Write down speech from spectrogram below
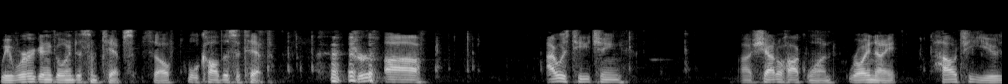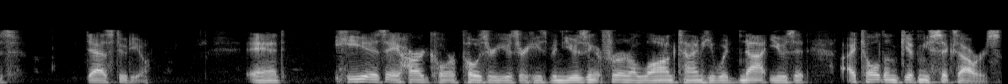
we were going to go into some tips, so we'll call this a tip. Sure. Uh, I was teaching uh, Shadowhawk One, Roy Knight, how to use Daz Studio, and he is a hardcore poser user. He's been using it for a long time. He would not use it. I told him, "Give me six hours.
